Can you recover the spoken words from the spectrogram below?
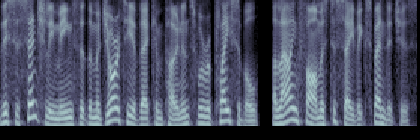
This essentially means that the majority of their components were replaceable, allowing farmers to save expenditures.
